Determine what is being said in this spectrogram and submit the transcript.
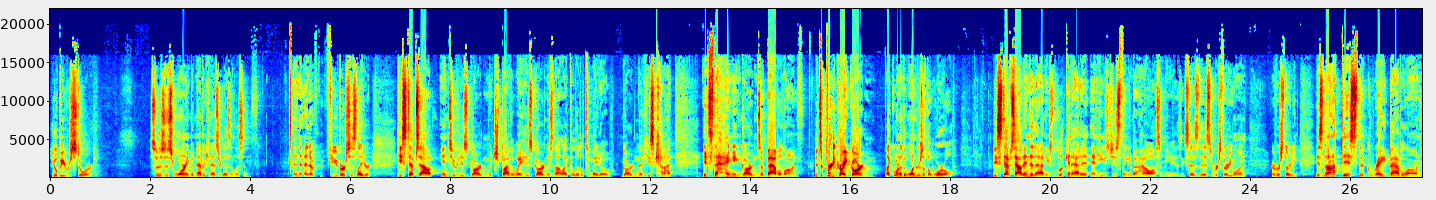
you'll be restored. So there's this warning, but Nebuchadnezzar doesn't listen. And, and a few verses later, he steps out into his garden, which, by the way, his garden is not like a little tomato garden that he's got. It's the Hanging Gardens of Babylon. It's a pretty great garden, like one of the wonders of the world. He steps out into that and he's looking at it and he's just thinking about how awesome he is. He says this in verse 31 or verse 30 Is not this the great Babylon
